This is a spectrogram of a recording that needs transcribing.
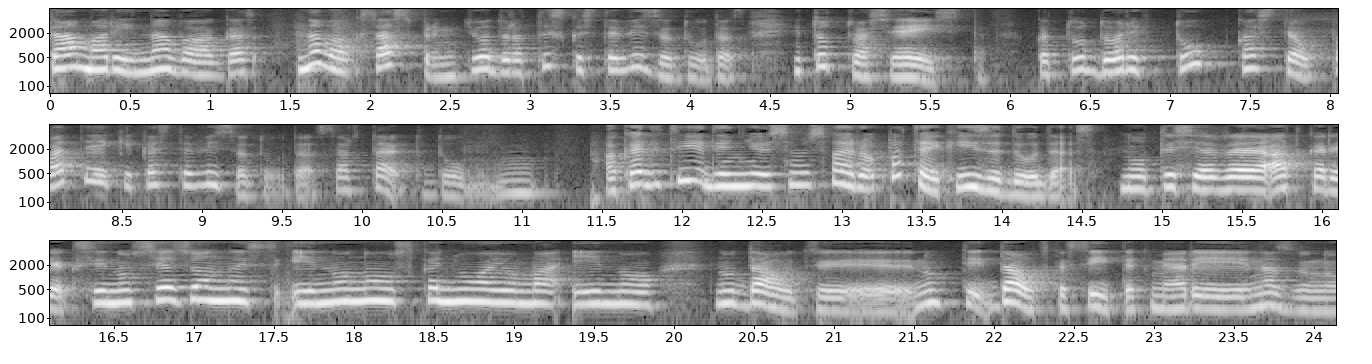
Tam arī navāk, navāk saspringt, jo dara tas, kas tev izdodas. Ja tu to esi ēsta, ka tu dari to, kas tev patīk, kas tev izdodas ar tādu domu. A kādi tīdiņi jūs jums vairāk pateik izdodās? Nu, tas ir eh, atkarīgs no sezonas, no noskaņojuma, no nu, daudz, nu, tī, daudz kas ietekmē arī, nezinu,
